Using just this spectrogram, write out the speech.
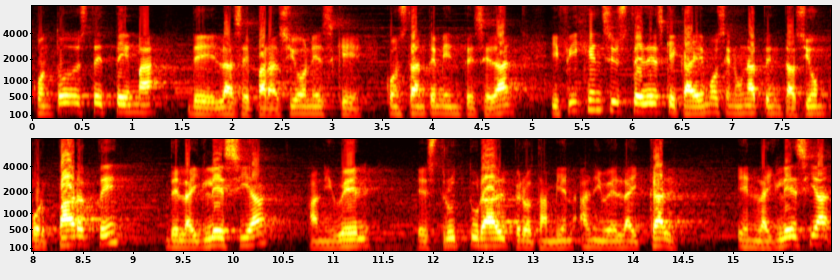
con todo este tema de las separaciones que constantemente se dan. Y fíjense ustedes que caemos en una tentación por parte de la iglesia a nivel estructural, pero también a nivel laical. En la iglesia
